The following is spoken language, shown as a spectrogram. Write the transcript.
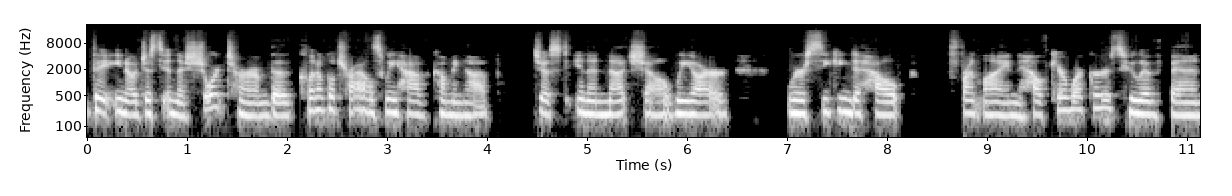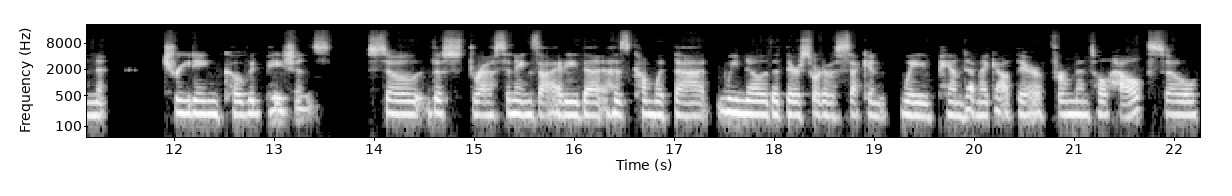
the, you know, just in the short term, the clinical trials we have coming up. Just in a nutshell, we are we're seeking to help frontline healthcare workers who have been treating COVID patients so the stress and anxiety that has come with that, we know that there's sort of a second wave pandemic out there for mental health. So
